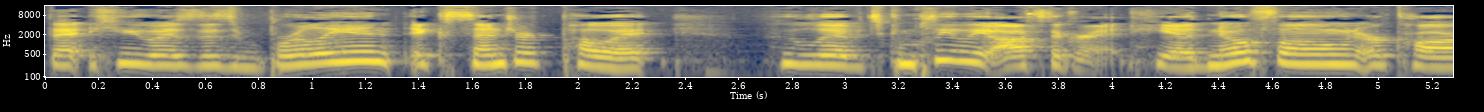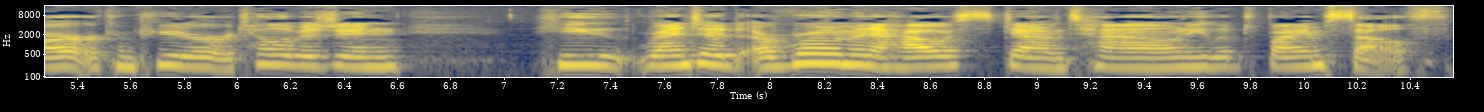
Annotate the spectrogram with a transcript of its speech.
that he was this brilliant eccentric poet who lived completely off the grid. He had no phone or car or computer or television. He rented a room in a house downtown. He lived by himself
